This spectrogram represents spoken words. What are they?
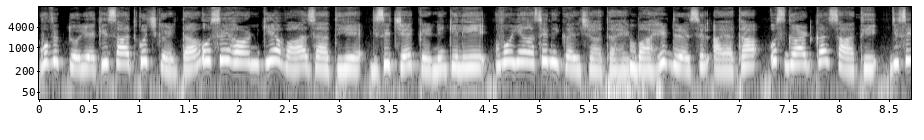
वो विक्टोरिया के साथ कुछ करता, उसे हॉर्न की आवाज़ आती है, जिसे चेक करने के लिए वो यहाँ से निकल जाता है। बाहर दरअसल आया था उस गार्ड का साथी, जिसे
